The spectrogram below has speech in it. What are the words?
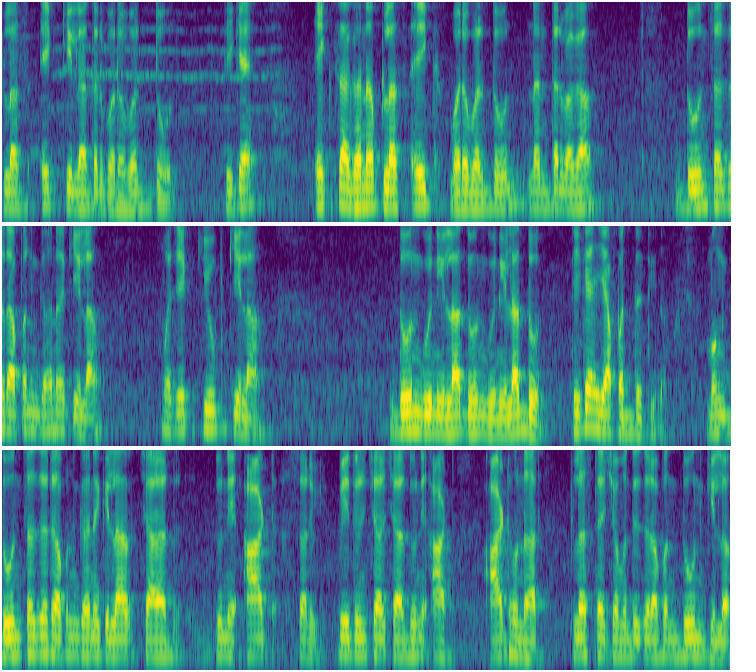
प्लस एक केला तर बरोबर दोन. ठीक आहे? एकचा घन प्लस एक बरोबर दोन. नंतर बघा दोनचा जर आपण घन केला म्हणजे क्यूब केला दोन गुणीला दोन गुणीला दोन. ठीक आहे? या पद्धतीनं. मग दोनचा जर आपण घन केला चार दुने आठ सॉरी बे दोन चार चार दोन्ही आठ आठ होणार. प्लस त्याच्यामध्ये जर आपण दोन केलं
